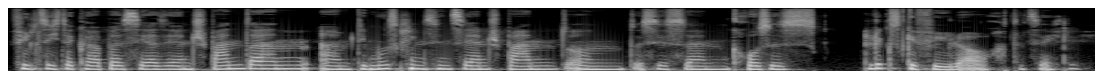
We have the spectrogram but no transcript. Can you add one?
fühlt sich der Körper sehr, sehr entspannt an. Ähm, die Muskeln sind sehr entspannt und es ist ein großes Glücksgefühl auch tatsächlich.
